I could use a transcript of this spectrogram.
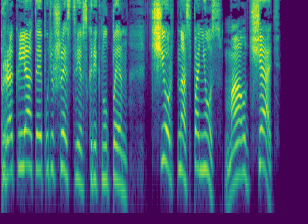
«Проклятое путешествие!» — вскрикнул Пен. «Черт нас понес!» «Молчать!»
